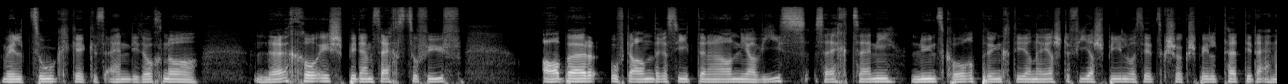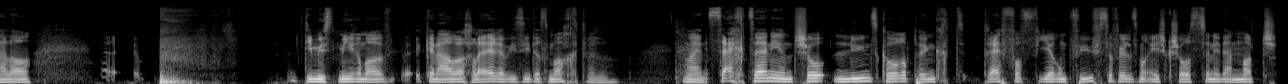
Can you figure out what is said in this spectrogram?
weil Zug gegen das Ende doch noch näher ist bei dem 6 zu 5. Aber auf der anderen Seite Anja Weiss, 16, 9 Scorerpunkte in ihren ersten vier Spielen, die sie jetzt schon gespielt hat in der NLA. Äh, Die müsste mir mal genau erklären, wie sie das macht, weil meine, 16 und schon 9 Scorerpunkte, Treffer 4 und 5, so viel es mir ist geschossen in diesem Match.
